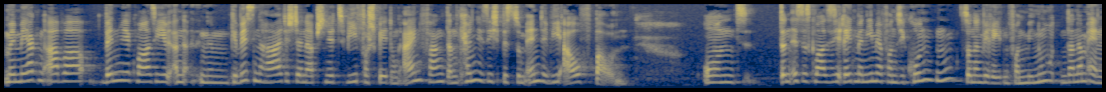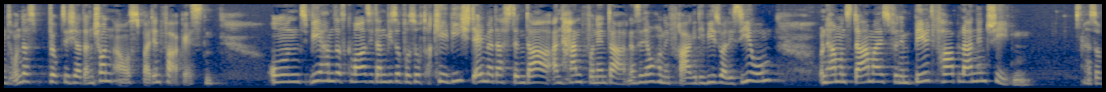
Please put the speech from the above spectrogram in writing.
Wir merken aber, wenn wir quasi an einem gewissen Haltestellenabschnitt wie Verspätung einfangen, dann können die sich bis zum Ende wie aufbauen. Und dann ist es quasi, reden wir nie mehr von Sekunden, sondern wir reden von Minuten dann am Ende. Und das wirkt sich ja dann schon aus bei den Fahrgästen. Und wir haben das quasi dann wie so versucht, okay, wie stellen wir das denn da anhand von den Daten? Das ist ja auch eine Frage, die Visualisierung. Und haben uns damals für den Bildfahrplan entschieden. Also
